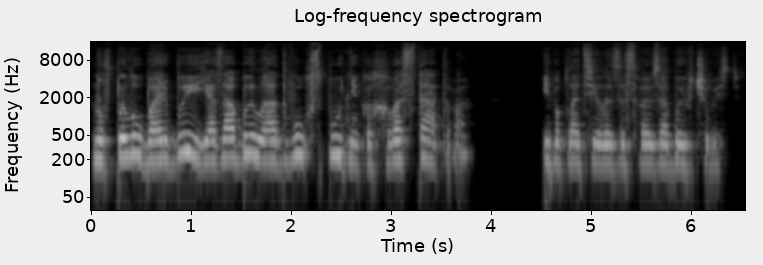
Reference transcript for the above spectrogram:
Но в пылу борьбы я забыла о двух спутниках Хвостатого и поплатилась за свою забывчивость.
